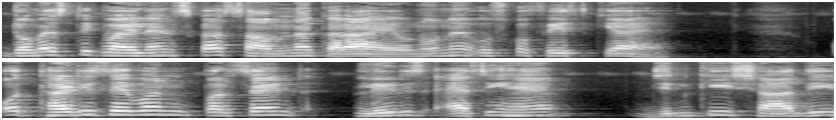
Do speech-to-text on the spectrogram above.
डोमेस्टिक वायलेंस का सामना करा है, उन्होंने उसको फेस किया है। और थर्टी सेवन परसेंट लेडीज़ ऐसी हैं जिनकी शादी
